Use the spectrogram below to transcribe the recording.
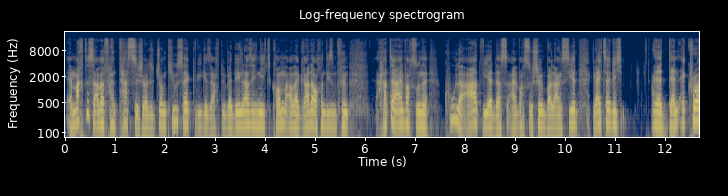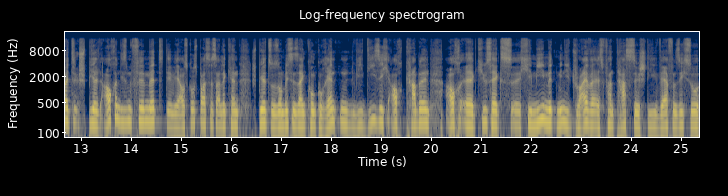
er macht es aber fantastisch. Also John Cusack, wie gesagt, über den lasse ich nichts kommen, aber gerade auch in diesem Film hat er einfach so eine coole Art, wie er das einfach so schön balanciert. Gleichzeitig Dan Aykroyd spielt auch in diesem Film mit, den wir aus Ghostbusters alle kennen, spielt so, so ein bisschen seinen Konkurrenten, wie die sich auch kabbeln. Auch äh, Cusacks äh, Chemie mit Mini Driver ist fantastisch. Die werfen sich so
